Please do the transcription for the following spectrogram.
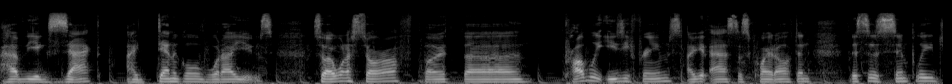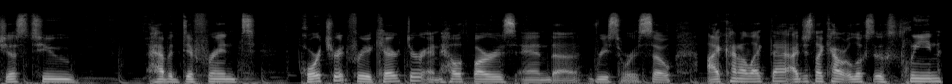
have the exact identical of what I use. So I want to start off with uh, probably EasyFrames. I get asked this quite often. This is simply just to have a different portrait for your character and health bars and uh, resource. So I kind of like that. I just like how it looks. It looks clean.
